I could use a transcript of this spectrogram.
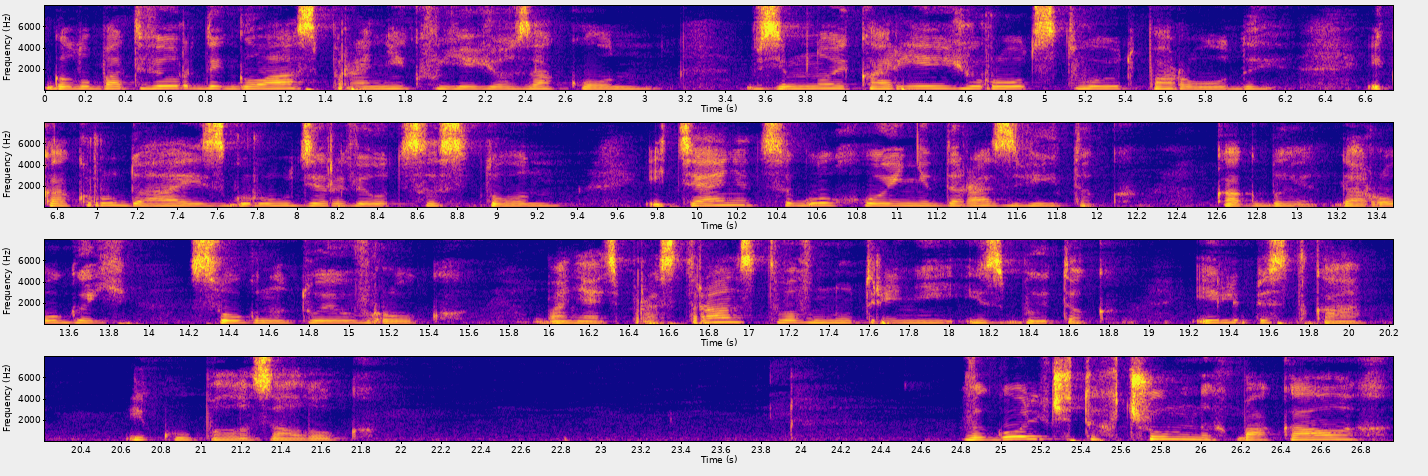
Голуботвердый глаз проник в ее закон. В земной коре юродствуют породы, И как руда из груди рвется стон, И тянется глухой недоразвиток, Как бы дорогой, согнутую в рог, Понять пространство внутренний избыток И лепестка, и купола залог. В игольчатых чумных бокалах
